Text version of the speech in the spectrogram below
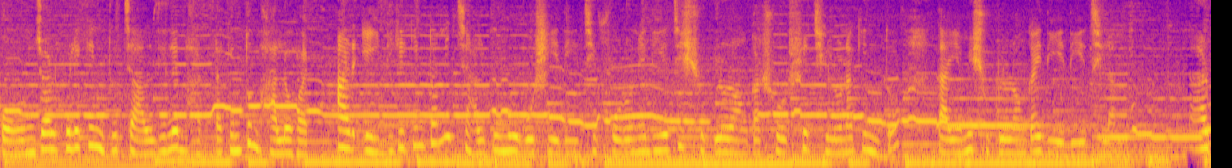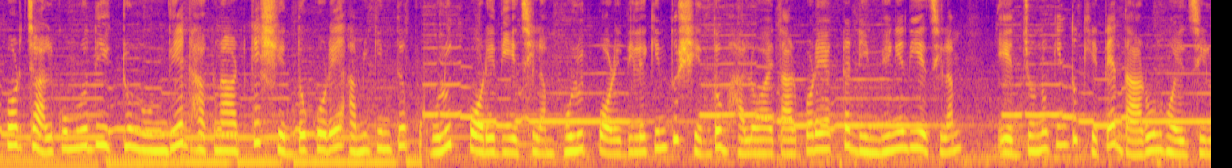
গরম জল হলে কিন্তু চাল দিলে ভাতটা কিন্তু ভালো হয়। আর এই দিকে কিন্তু আমি চাল কুমড়ো বসিয়ে দিয়েছি। ফোড়নে দিয়েছি শুকনো লঙ্কা। সর্ষে ছিল না কিন্তু, তাই আমি শুকনো লঙ্কাই দিয়ে দিয়েছিলাম। তারপর চাল কুমড়ো দিয়ে একটু নুন দিয়ে ঢাকনা আটকে সেদ্ধ করে আমি কিন্তু হলুদ পরে দিয়েছিলাম। হলুদ পরে দিলে কিন্তু সেদ্ধ ভালো হয়। তারপরে একটা ডিম ভেঙে দিয়েছিলাম। এর জন্য কিন্তু খেতে দারুণ হয়েছিল।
